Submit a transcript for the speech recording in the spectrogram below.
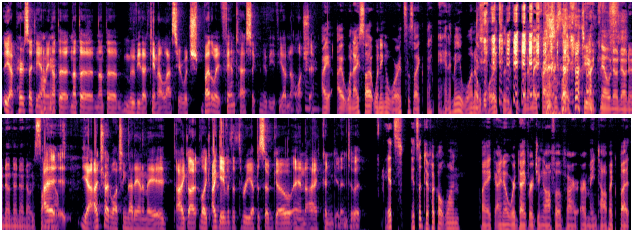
yeah, Parasyte the anime, Okay. not the not the not the movie that came out last year. Which, by the way, fantastic movie. If you have not watched it, I, I when I saw it winning awards, I was like, that anime won awards, and one of my friends was like, dude, no, no, no, no, no, no, no, no, something I else. yeah, I tried watching that anime. It, I got like I gave it the three episode go, and I couldn't get into it. It's it's a difficult one. Like I know we're diverging off of our, our main topic, but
